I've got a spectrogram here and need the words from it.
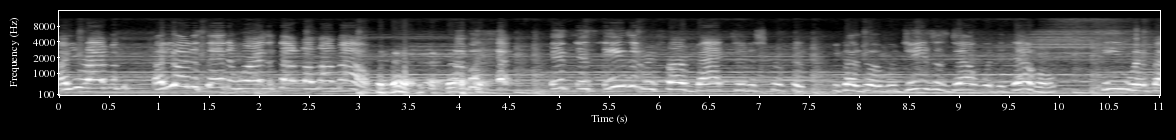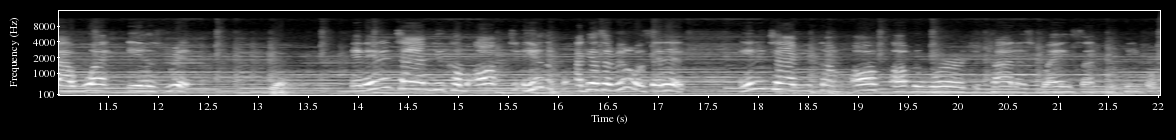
Are you right? with- Are you understanding the words that come from my mouth? it, it's easy to refer back to the scriptures because when Jesus dealt with the devil, he went by what is written. Yeah. And anytime you come off, here's a, I guess I really want to say this. Anytime you come off of the word to try to explain something to people,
